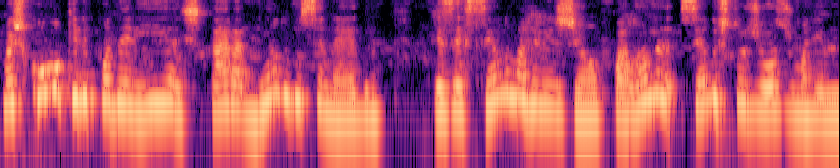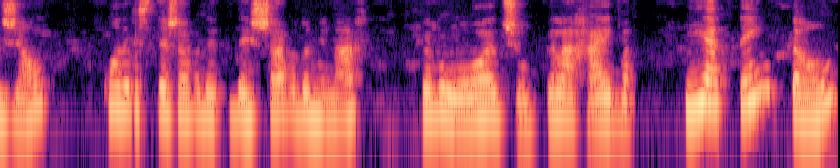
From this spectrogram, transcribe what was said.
mas como que ele poderia estar dentro do sinédrio exercendo uma religião, falando, sendo estudioso de uma religião, quando ele se deixava, deixava dominar pelo ódio, pela raiva. E até então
